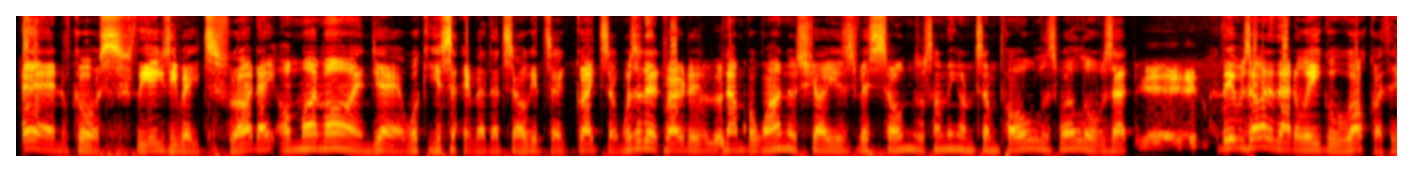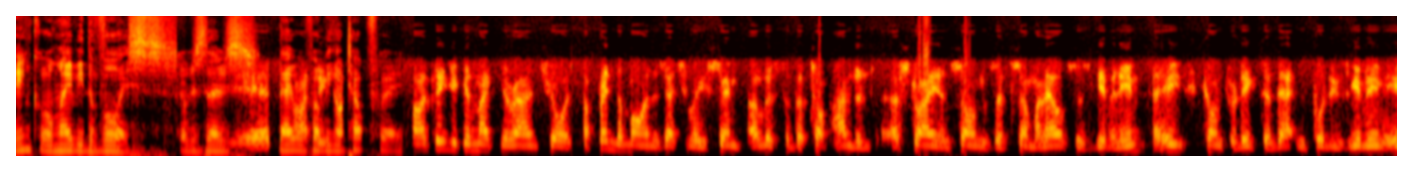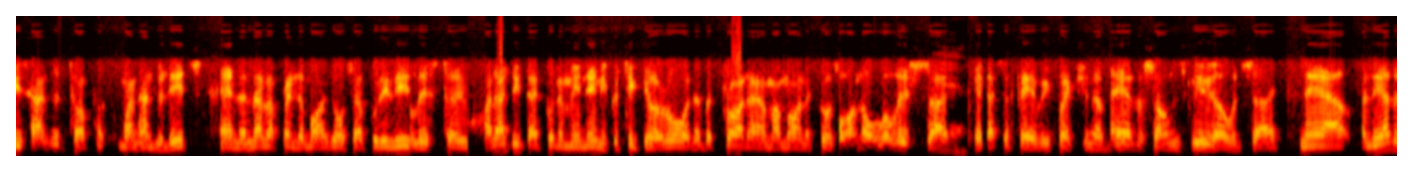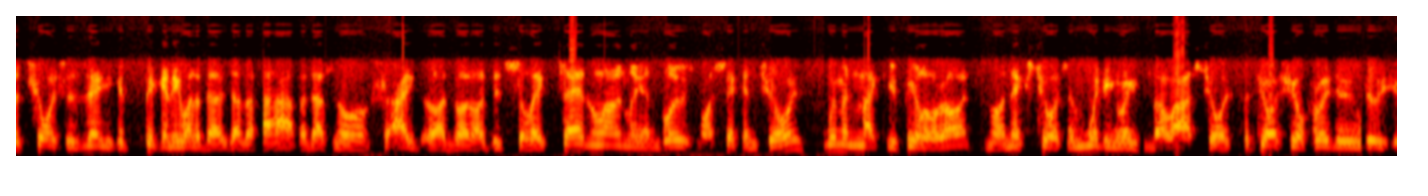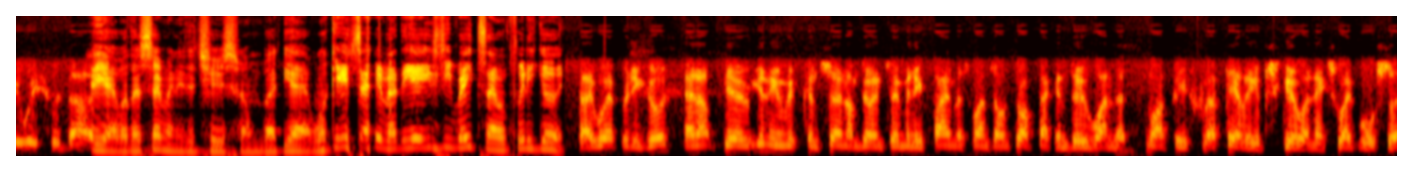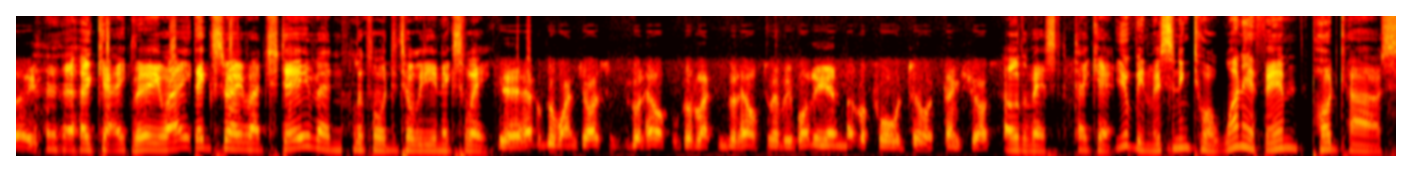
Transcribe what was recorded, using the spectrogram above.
And of course, the Easybeats. Friday on my mind. Yeah, what can you say about that song? It's a great song, wasn't it? Voted Uh, number one Australia's best songs or something on some poll as well, or was that? yeah, it, There was either that or Eagle Rock, I think, or maybe The Voice. It was those. Yeah, they were I probably your I- top three. I think you can make your own choice. A friend of mine has actually sent a list of the top 100 Australian songs that someone else has given him. He's contradicted that and put he's given him his 100 top 100 hits. And another friend of mine's also put in his list too. I don't think they put them in any particular order, but Friday on my mind, of course, on all the lists. So Yeah. yeah, that's a fair reflection of how the song's viewed, I would say. Now, the other choices, then you could pick any one of those other half a dozen or eight I got. I did select Sad and Lonely and Blues, my second choice. Women Make You Feel Alright, my next choice. And Wedding Ring, the last choice. But Josh, you're free to do as you wish with those. Yeah, well, there's so many to choose from, but yeah, what can you say about the easy crazy beats. They were pretty good. They were pretty good. And uh, I'm you're getting a bit concerned I'm doing too many famous ones. I'll drop back and do one that might be uh, fairly obscure next week. We'll see. okay. But anyway, thanks very much, Steve, and look forward to talking to you next week. Yeah, have a good one, Joyce. Good health, good luck, and good health to everybody, and uh, look forward to it. Thanks, Joyce. All the best. Take care. You've been listening to a 1FM podcast.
